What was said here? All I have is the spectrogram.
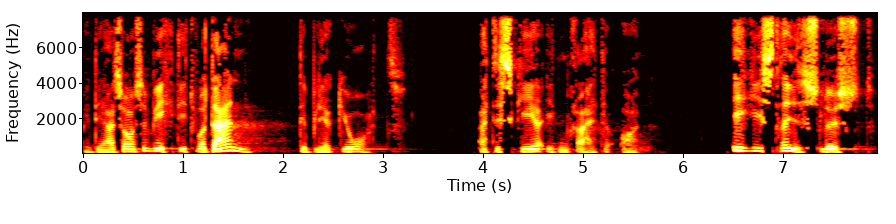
Men det er altså også vigtigt, hvordan det bliver gjort. At det sker i den rette ånd. Ikke i stridsløst,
